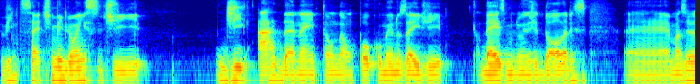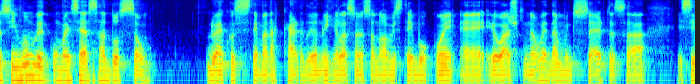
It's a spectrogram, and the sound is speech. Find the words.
27 milhões de, de ADA, né? Então dá um pouco menos aí de 10 milhões de dólares. É, mas mesmo assim, vamos ver como vai ser essa adoção do ecossistema da Cardano em relação a essa nova stablecoin. É, eu acho que não vai dar muito certo essa, esse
